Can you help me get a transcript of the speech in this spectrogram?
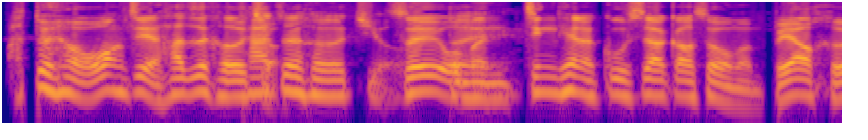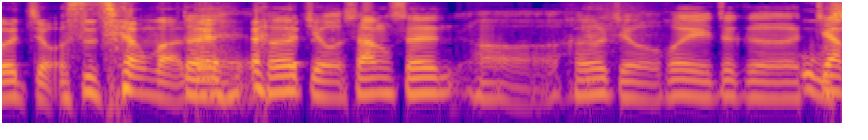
啊，对哦，我忘记了，他是喝酒，他是喝酒。所以我们今天的故事要告诉我们，不要喝酒，是这样吗？对，喝酒伤身啊，喝酒会这个降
